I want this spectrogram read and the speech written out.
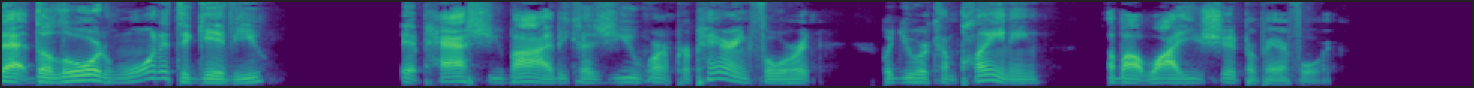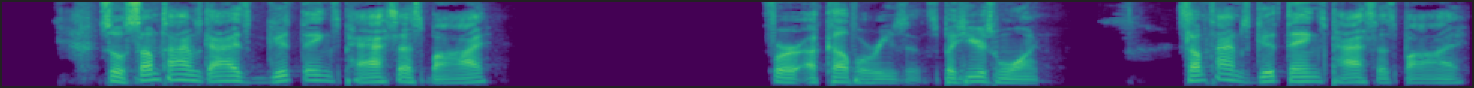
that the Lord wanted to give you, it passed you by because you weren't preparing for it, but you were complaining about why you should prepare for it. So sometimes, guys, good things pass us by for a couple reasons, but here's one. Sometimes good things pass us by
